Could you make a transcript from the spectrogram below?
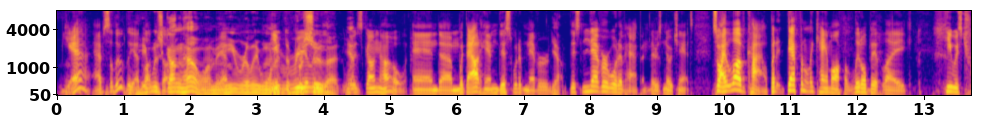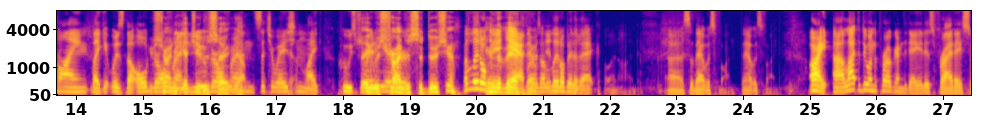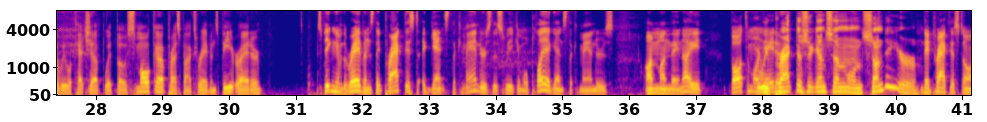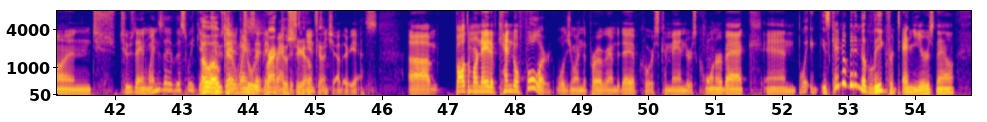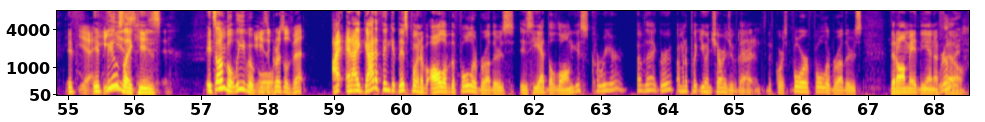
"Yeah, absolutely. I'd he love was gung ho. I mean, Yeah. he really He wanted to really pursue that. Yep. was gung ho, and um, without him, this would have never. Yeah. This never would have happened. There's no chance. So I love Kyle, but it definitely came off a little bit like he was trying, like it was the old He was girlfriend, to get you new to say- yeah. girlfriend situation, like who's so he was trying to seduce you. A little bit, the yeah. There was a little bit of that going on. Uh, so that was fun. That was fun. All right, uh, a lot to do on the program today. It is Friday, so we will catch up with Bo Smolka, Pressbox Ravens beat writer. Speaking of the Ravens, they practiced against the Commanders this week and will play against the Commanders on Monday night. Baltimore Do we native. practice against them on Sunday or? they practiced on t- Tuesday and Wednesday of this week. Yeah, Oh, Tuesday okay. and So we Wednesday they practiced practiced against okay. each other. Yes. Um, Baltimore native Kendall Fuller will join the program today. Of course, Commanders cornerback, and boy, has Kendall been in the league for ten years now? It Yeah, it feels like he's. It's unbelievable. He's a grizzled vet. I and I got to think at this point of all of the Fuller brothers, is he had the longest career of that group? I'm going to put you in charge of that. Of course, four Fuller brothers that all made the NFL. Really?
